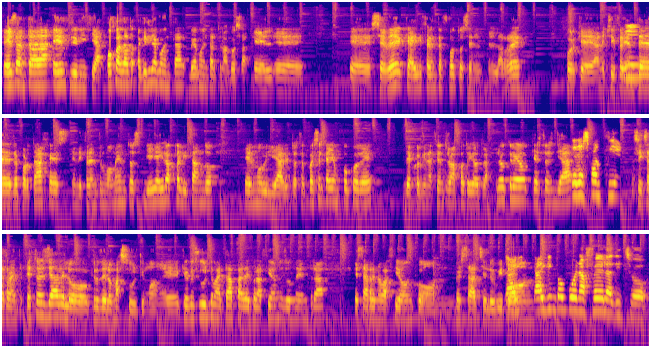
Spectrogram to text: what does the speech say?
Esa entrada en primicia. Ojo al dato, aquí te voy a comentar, voy a comentarte una cosa. El, eh, eh, se ve que hay diferentes fotos en, en la red porque han hecho diferentes reportajes en diferentes momentos y ella ha ido actualizando el mobiliario. Entonces puede ser que haya un poco de descoordinación entre una foto y otra, pero creo que esto es ya De desconcierto. Sí, exactamente. Esto es ya de lo, creo, de lo más último. Eh, creo que su última etapa de decoración es donde entra esa renovación con Versace, Louis Vuitton, que alguien con buena fe le ha dicho,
